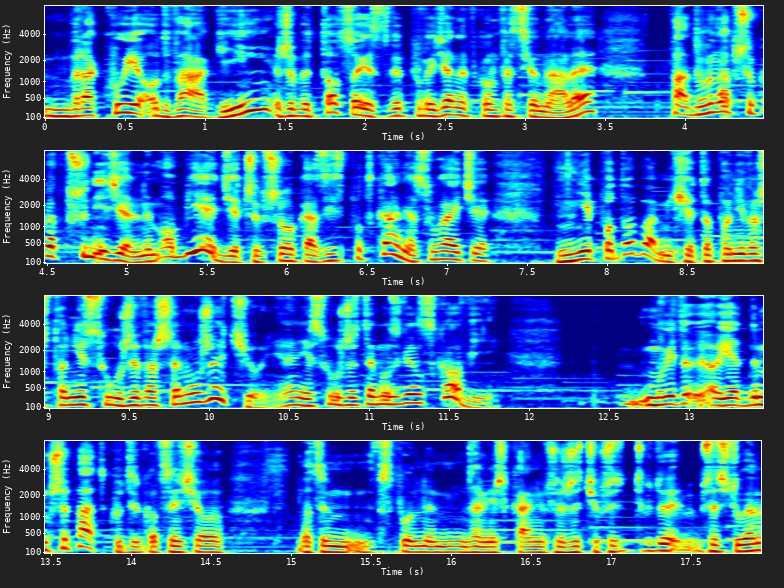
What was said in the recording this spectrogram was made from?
brakuje odwagi, żeby to, co jest wypowiedziane w konfesjonale, padło na przykład przy niedzielnym obiedzie, czy przy okazji spotkania. Słuchajcie, nie podoba mi się to, ponieważ to nie służy waszemu życiu, nie, nie służy temu związkowi. Mówię to o jednym przypadku, tylko w sensie o, o tym wspólnym zamieszkaniu czy życiu przed, które, przed ślubem,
